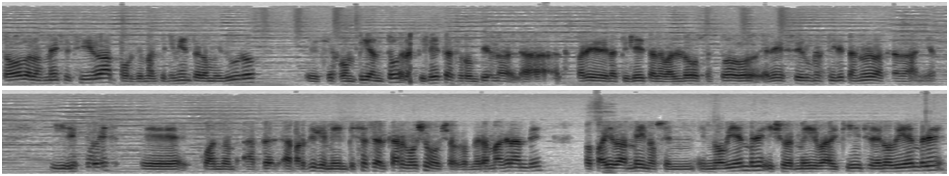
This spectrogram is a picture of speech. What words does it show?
Todos los meses iba porque el mantenimiento era muy duro eh, se rompían todas las piletas, se rompían las paredes de la pileta, las baldosas, todo, debe ser unas piletas nuevas cada año. Y después, eh, cuando a, partir de que me empecé a hacer cargo yo, ya cuando era más grande, papá iba menos en, noviembre y yo me iba el 15 de noviembre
